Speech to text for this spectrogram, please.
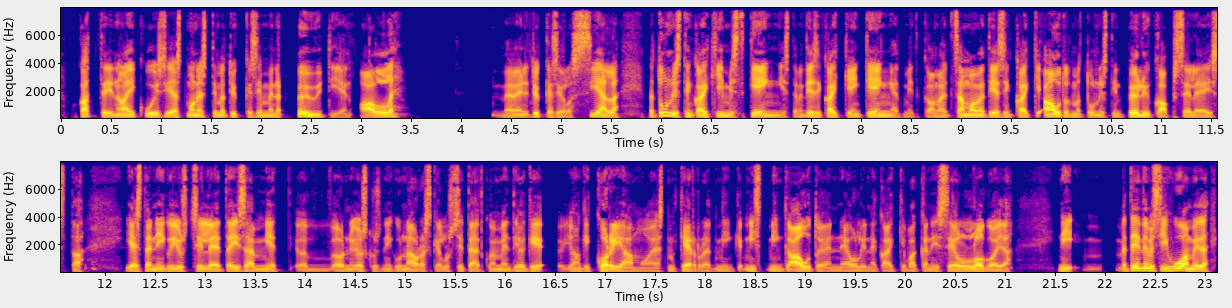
Mä kattelin aikuisia ja sitten monesti mä tykkäsin mennä pöytien alle – mä tykkäsin olla siellä. Mä tunnistin kaikki ihmiset kengistä. Mä tiesin kaikkien kengät, mitkä on. Samoin mä tiesin kaikki autot, mä tunnistin pölykapseleista. Ja sitä niin kuin just silleen, että isä mietti, on joskus niin kuin nauraskellut sitä, että kun me mentiin johonkin, johonkin korjaamoon ja sitten mä kerroin, että minkä, minkä autojen ne oli ne kaikki, vaikka niissä ei ollut logoja. Niin mä tein tämmöisiä huomioita.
